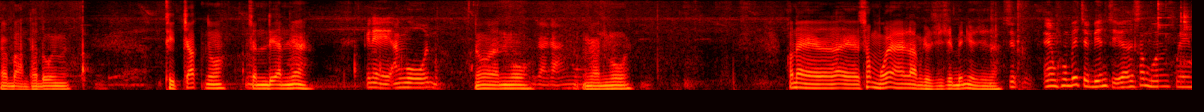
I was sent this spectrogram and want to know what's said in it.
Gà bản thả đồi mà. Thịt chắc đúng không? Chân đen nhá. Cái này ăn ngô ấy mà đúng rồi ăn ngô. Gà gà ăn ngô. Gà ăn ngô ấy. con này lại xong muối hay làm kiểu gì chế biến kiểu gì ra? Em không biết chế biến chỉ sóc muối của em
